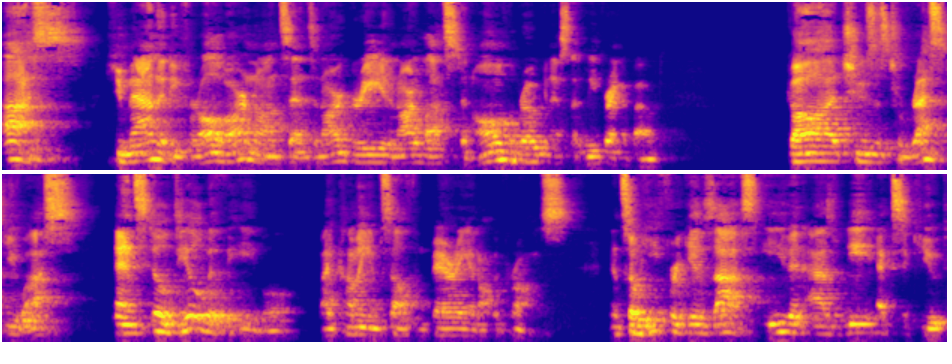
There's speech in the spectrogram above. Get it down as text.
us, humanity, for all of our nonsense and our greed and our lust and all the brokenness that we bring about. God chooses to rescue us and still deal with the evil by coming himself and bearing it on the cross. And so he forgives us even as we execute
